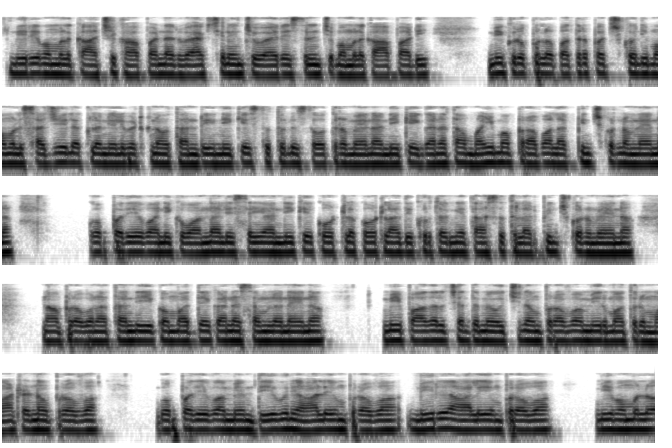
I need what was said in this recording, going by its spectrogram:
మీరే మమ్మల్ని కాచి కాపాడినారు. వ్యాక్సిన్ నుంచి వైరస్ నుంచి మమ్మల్ని కాపాడి మీ కృపలో భద్రపరుచుకొని మమ్మల్ని సజీలకులో నిలబెట్టుకున్నావు తండ్రి. నీకే స్థుతులు స్తోత్రమైనా? నీకే ఘనత మహిమ ప్రభాలు అర్పించుకున్నాం నైనా గొప్ప నీకు వందాలు ఇస్తాయా? నీకే కోట్ల కోట్లాది కృతజ్ఞతాస్థుతులు అర్పించుకోవడం అయినా నా ప్రభ నా తండ్రి ఈ మధ్యకాల సమయంలోనైనా మీ పాదాల చెంత మేము వచ్చినాం ప్రభావ మీరు మాతో మాట్లాడినాం ప్రభావ గొప్ప దేవ మేము దేవుని ఆలయం ప్రభావ మీరే ఆలయం ప్రభా. మీ మమ్మల్ని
